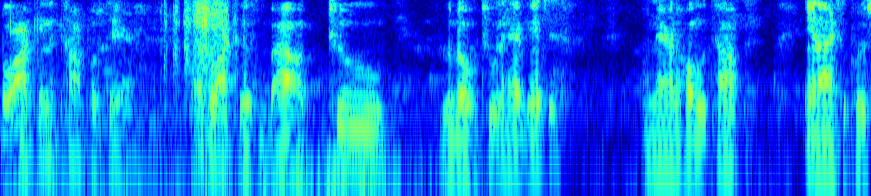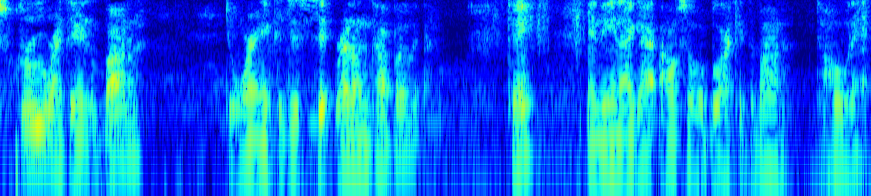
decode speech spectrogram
block in the top up there. That block is about two, a little bit over two and a half inches on there to hold the top. And I actually put a screw right there in the bottom to where it could just sit right on top of it. Okay. And then I got also a block at the bottom to hold that.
